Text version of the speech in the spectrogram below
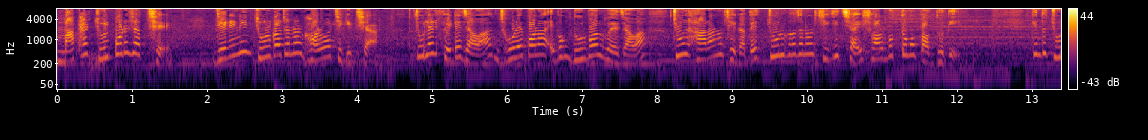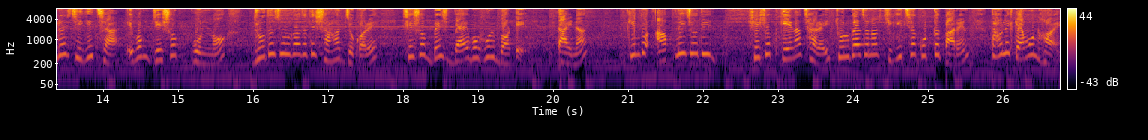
মাথার চুল পড়ে যাচ্ছে। জেনে নিন চুল গজানোর ঘরোয়া চিকিৎসা। চুলের ফেটে যাওয়া, ঝরে পড়া এবং দুর্বল হয়ে যাওয়া, চুল হারানো ঠেকাতে চুল গজানোর চিকিৎসাই সর্বোত্তম পদ্ধতি। কিন্তু চুলের চিকিৎসা এবং যেসব পণ্য দ্রুত চুল গজাতে সাহায্য করে, সেসব বেশ ব্যয়বহুল বটে। তাই না? কিন্তু আপনি যদি সেসব কেনা ছাড়াই চুল গজানোর চিকিৎসা করতে পারেন, তাহলে কেমন হয়?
